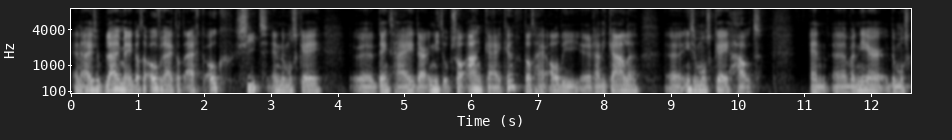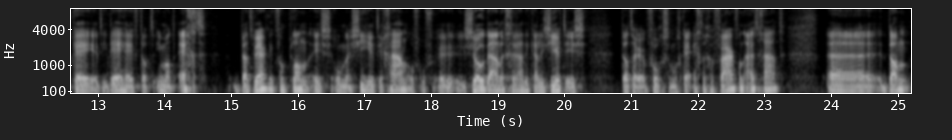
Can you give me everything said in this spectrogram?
En hij is er blij mee dat de overheid dat eigenlijk ook ziet. En de moskee, uh, denkt hij, daar niet op zal aankijken. Dat hij al die uh, radicalen uh, in zijn moskee houdt. En wanneer de moskee het idee heeft dat iemand echt daadwerkelijk van plan is om naar Syrië te gaan, of, of zodanig geradicaliseerd is dat er volgens de moskee echt een gevaar van uitgaat. dan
